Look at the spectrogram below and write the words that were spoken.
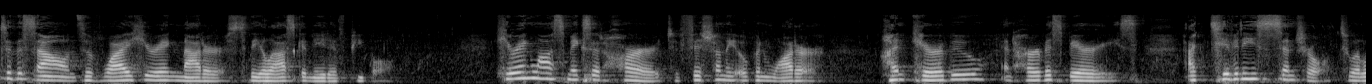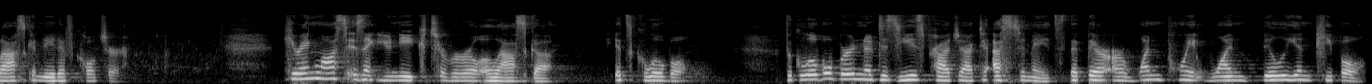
to the sounds of why hearing matters to the Alaska Native people. Hearing loss makes it hard to fish on the open water, hunt caribou, and harvest berries, activities central to Alaska Native culture. Hearing loss isn't unique to rural Alaska, it's global. The Global Burden of Disease Project estimates that there are 1.1 billion people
